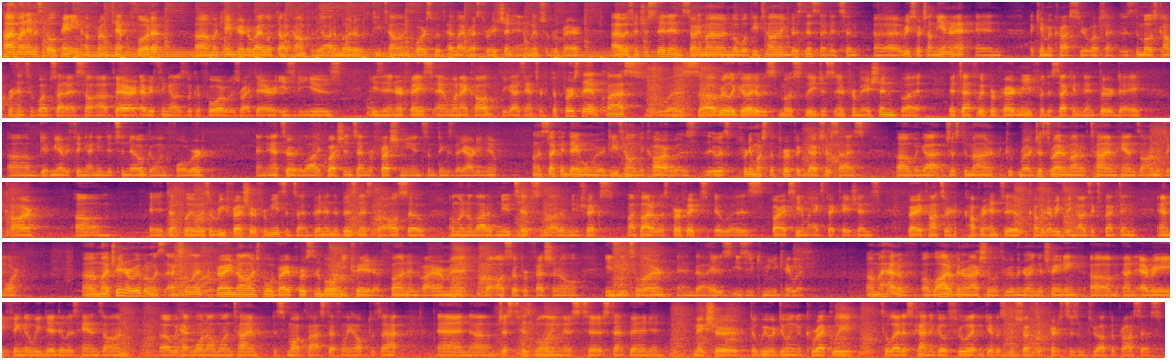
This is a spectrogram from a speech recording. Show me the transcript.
Hi, my name is Philip Hanney. I'm from Tampa, Florida. Um, I came here to RightLook.com for the automotive detailing course with headlight restoration and windshield repair. I was interested in starting my own mobile detailing business. I did some uh, research on the internet and I came across your website. It was the most comprehensive website I saw out there. Everything I was looking for was right there, easy to use, easy interface, and when I called, you guys answered. The first day of class was uh, really good. It was mostly just information, but it definitely prepared me for the second and third day um, gave me everything I needed to know going forward, and answered a lot of questions and refreshed me in some things that I already knew. On the second day when we were detailing the car, was it was pretty much the perfect exercise. Um, we got just amount just the right amount of time hands on with the car. Um, it definitely was a refresher for me since I've been in the business, but also I learned a lot of new tips and a lot of new tricks. I thought it was perfect. It was far exceeded my expectations. Very comprehensive, covered everything I was expecting and more. Uh, my trainer Ruben was excellent, very knowledgeable, very personable. He created a fun environment, but also professional, easy to learn, and uh, he was easy to communicate with. Um, I had a, a, lot of interaction with Ruben during the training um, and everything that we did that was hands-on. Uh, we had one-on-one time. The small class definitely helped with that. And um, just his willingness to step in and make sure that we were doing it correctly, to let us kind of go through it and give us constructive criticism throughout the process.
